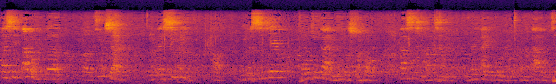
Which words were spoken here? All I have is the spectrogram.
但是当我们的呃精神、你的心力、啊，我们的时间投注在里面的时候，当事情完成，你会带给我们很大的成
